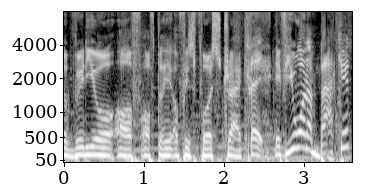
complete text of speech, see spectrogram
the video of of the of his first track. Right. If you want to back it,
